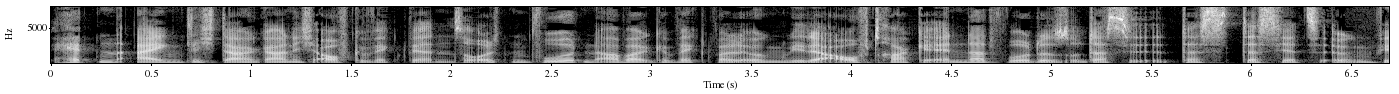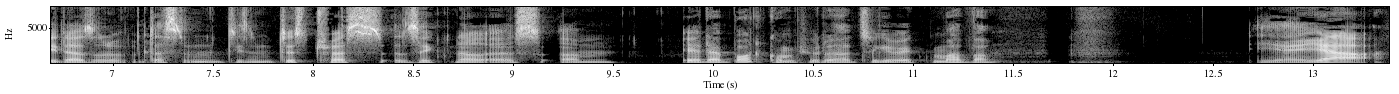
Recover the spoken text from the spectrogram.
hätten eigentlich da gar nicht aufgeweckt werden sollten, wurden aber geweckt, weil irgendwie der Auftrag geändert wurde, sodass dass, dass jetzt irgendwie da so, dass in diesem Distress-Signal ist, ähm, Ja, der Bordcomputer hat sie geweckt. Mother. Ja, ja.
